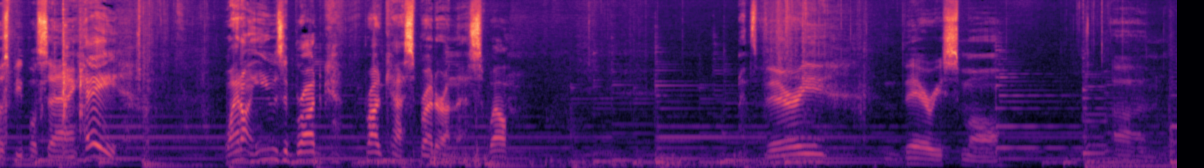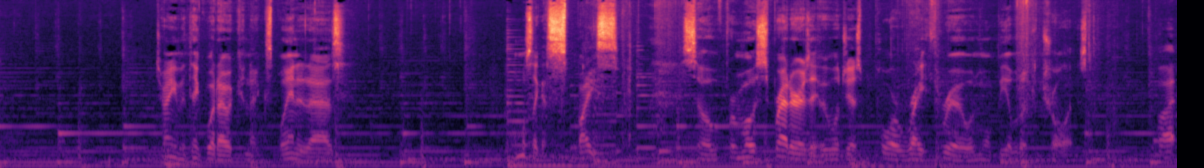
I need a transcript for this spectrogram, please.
Those people saying, "Hey, why don't you use a broad broadcast spreader on this?" Well, it's very, very small. Um, I'm trying to even think what I would can explain it as. almost like a spice. So for most spreaders, it will just pour right through and won't be able to control it. But,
